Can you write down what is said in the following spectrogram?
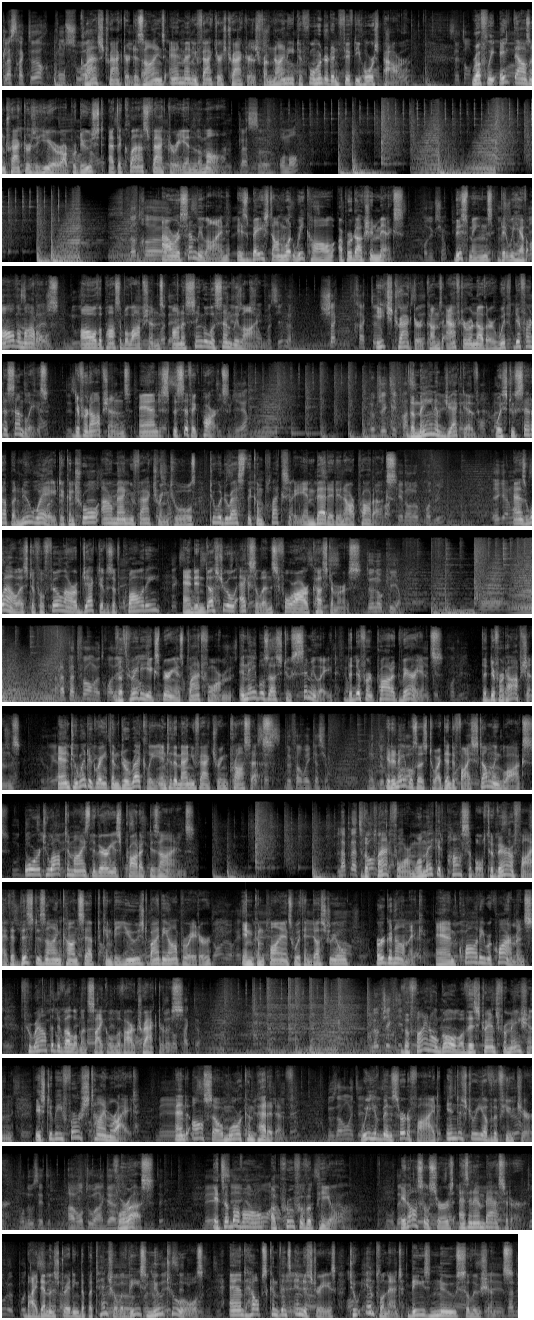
CLAAS Tractor designs and manufactures tractors from 90 to 450 horsepower. Roughly 8,000 tractors a year are produced at the CLAAS factory in Le Mans. Our assembly line is based on what we call a production mix. This means that we have all the models, all the possible options on a single assembly line. Each tractor comes after another with different assemblies, different options, and specific parts. The main objective was to set up a new way to control our manufacturing tools to address the complexity embedded in our products, as well as to fulfill our objectives of quality and industrial excellence for our customers. The 3DEXPERIENCE platform enables us to simulate the different product variants, the different options, and to integrate them directly into the manufacturing process. It enables us to identify stumbling blocks or to optimize the various product designs. The platform will make it possible to verify that this design concept can be used by the operator in compliance with industrial, ergonomic, and quality requirements throughout the development cycle of our tractors. The final goal of this transformation is to be first time right and also more competitive. We have been certified Industry of the Future. For us, it's above all a proof of appeal. It also serves as an ambassador by demonstrating the potential of these new tools and helps convince industries to implement these new solutions.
